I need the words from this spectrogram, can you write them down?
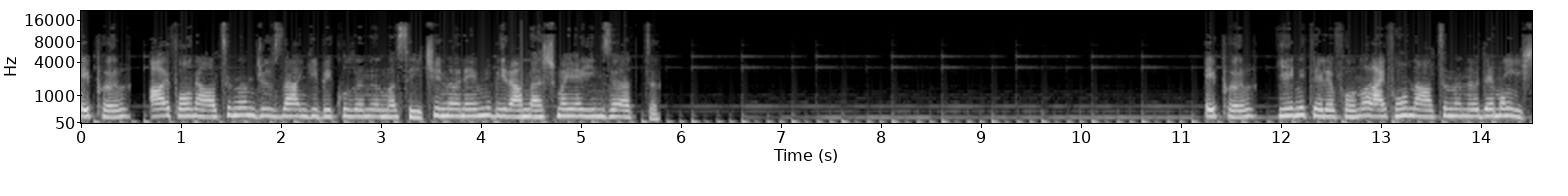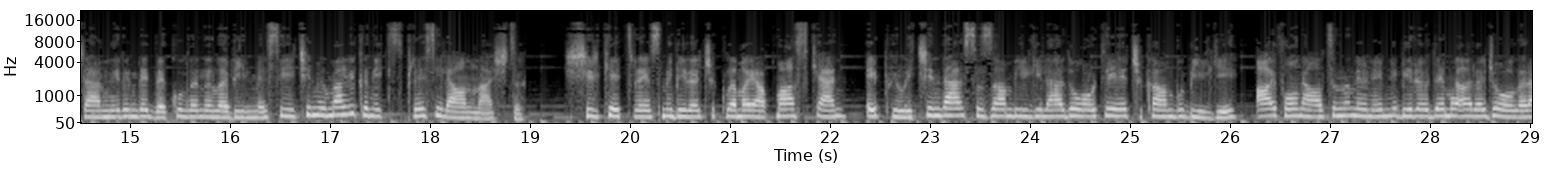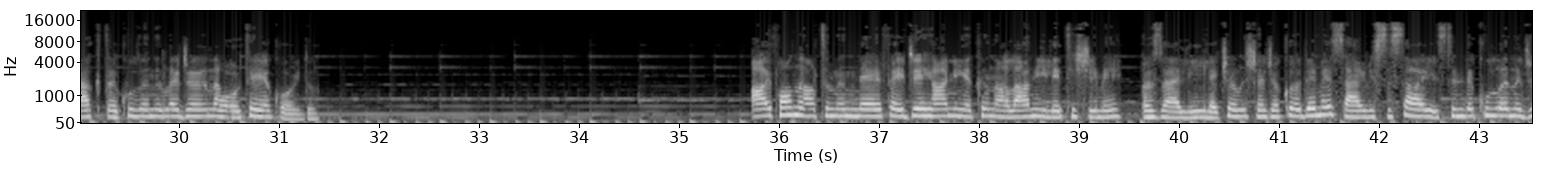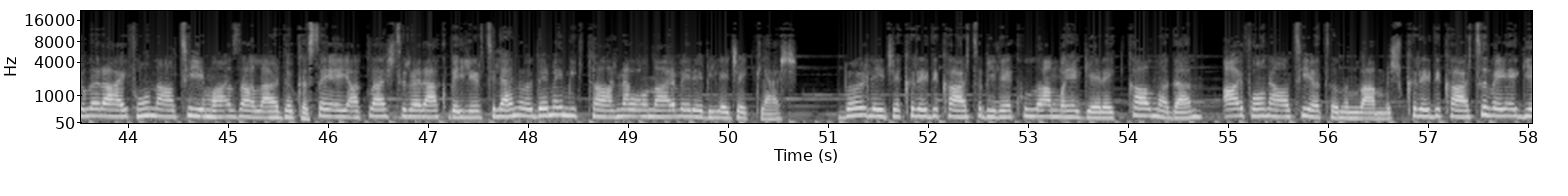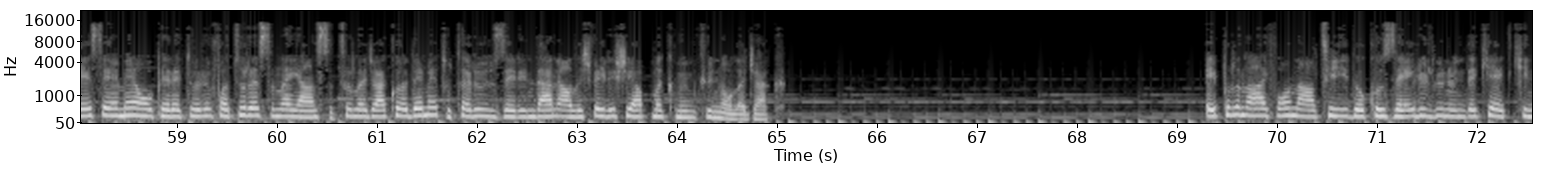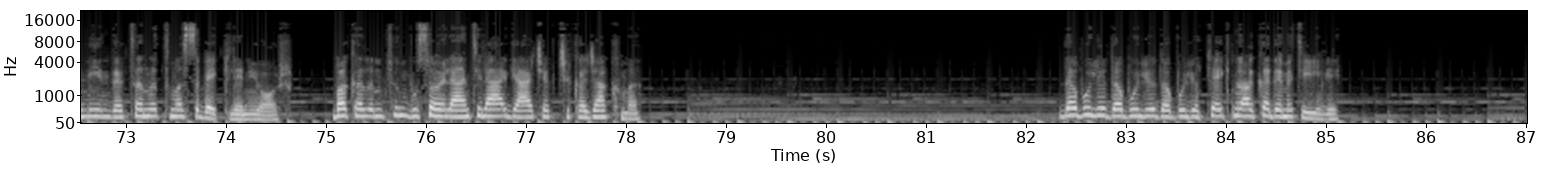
Apple, iPhone 6'nın cüzdan gibi kullanılması için önemli bir anlaşmaya imza attı. Apple, yeni telefonu iPhone 6'nın ödeme işlemlerinde de kullanılabilmesi için American Express ile anlaştı. Şirket resmi bir açıklama yapmazken, Apple içinden sızan bilgilerde ortaya çıkan bu bilgi, iPhone 6'nın önemli bir ödeme aracı olarak da kullanılacağını ortaya koydu. iPhone 6'nın NFC yani yakın alan iletişimi, özelliğiyle çalışacak ödeme servisi sayesinde kullanıcılar iPhone 6'yı mağazalarda kasaya yaklaştırarak belirtilen ödeme miktarına onay verebilecekler. Böylece kredi kartı bile kullanmaya gerek kalmadan, iPhone 6'ya tanımlanmış kredi kartı veya GSM operatörü faturasına yansıtılacak ödeme tutarı üzerinden alışveriş yapmak mümkün olacak. Apple'ın iPhone 6'yı 9 Eylül günündeki etkinliğinde tanıtması bekleniyor. Bakalım tüm bu söylentiler gerçek çıkacak mı? www.teknoakademi TV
